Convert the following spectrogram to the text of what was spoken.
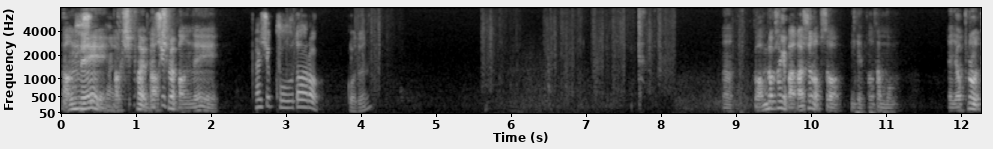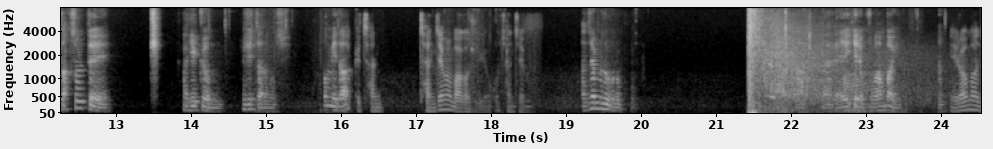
막내 아니, 막 18, 막80 18 막내 89 달았거든. 완벽하게 막을 순 없어 이게 그냥 옆으로 딱 쏠 때 가게끔 할 수 있다는 거지. 쏩니다. 그 잔 잔잼을 막아주려고? 잔잼. 안전물도 그렇고. 아 네, AK는 궁한 방이 이러면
